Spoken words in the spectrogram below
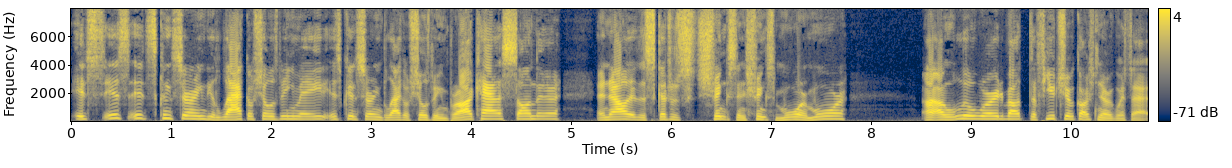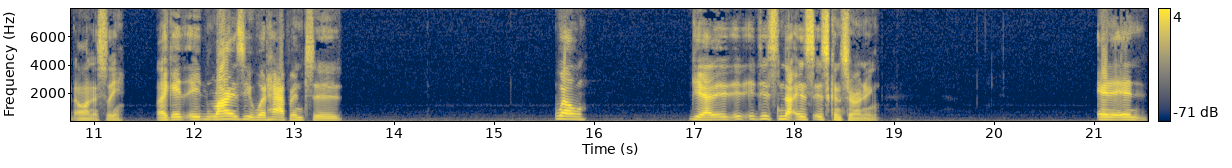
It's it's it's concerning the lack of shows being made. It's concerning the lack of shows being broadcast on there, and now that the schedule shrinks and shrinks more and more, I'm a little worried about the future of Cartoon Network with that. Honestly, like it, it reminds me of what happened to. Well, yeah, it, it, it's not. It's, it's concerning. And, and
